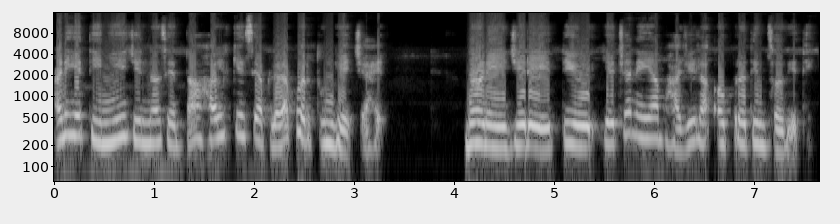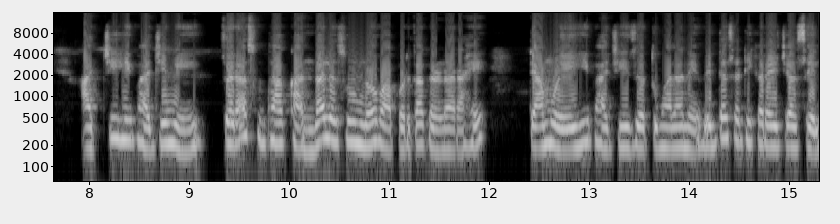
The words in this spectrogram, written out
आणि हे तिन्ही जिन्नस येतात हलकेसे आपल्याला परतून घ्यायचे आहेत. धणे जिरे तीळ याच्याने या भाजीला अप्रतिम चव येते. आजची ही भाजी मी जरा सुद्धा कांदा लसूण न वापरता करणार आहे. त्यामुळे ही भाजी जर तुम्हाला नैवेद्यासाठी करायची असेल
